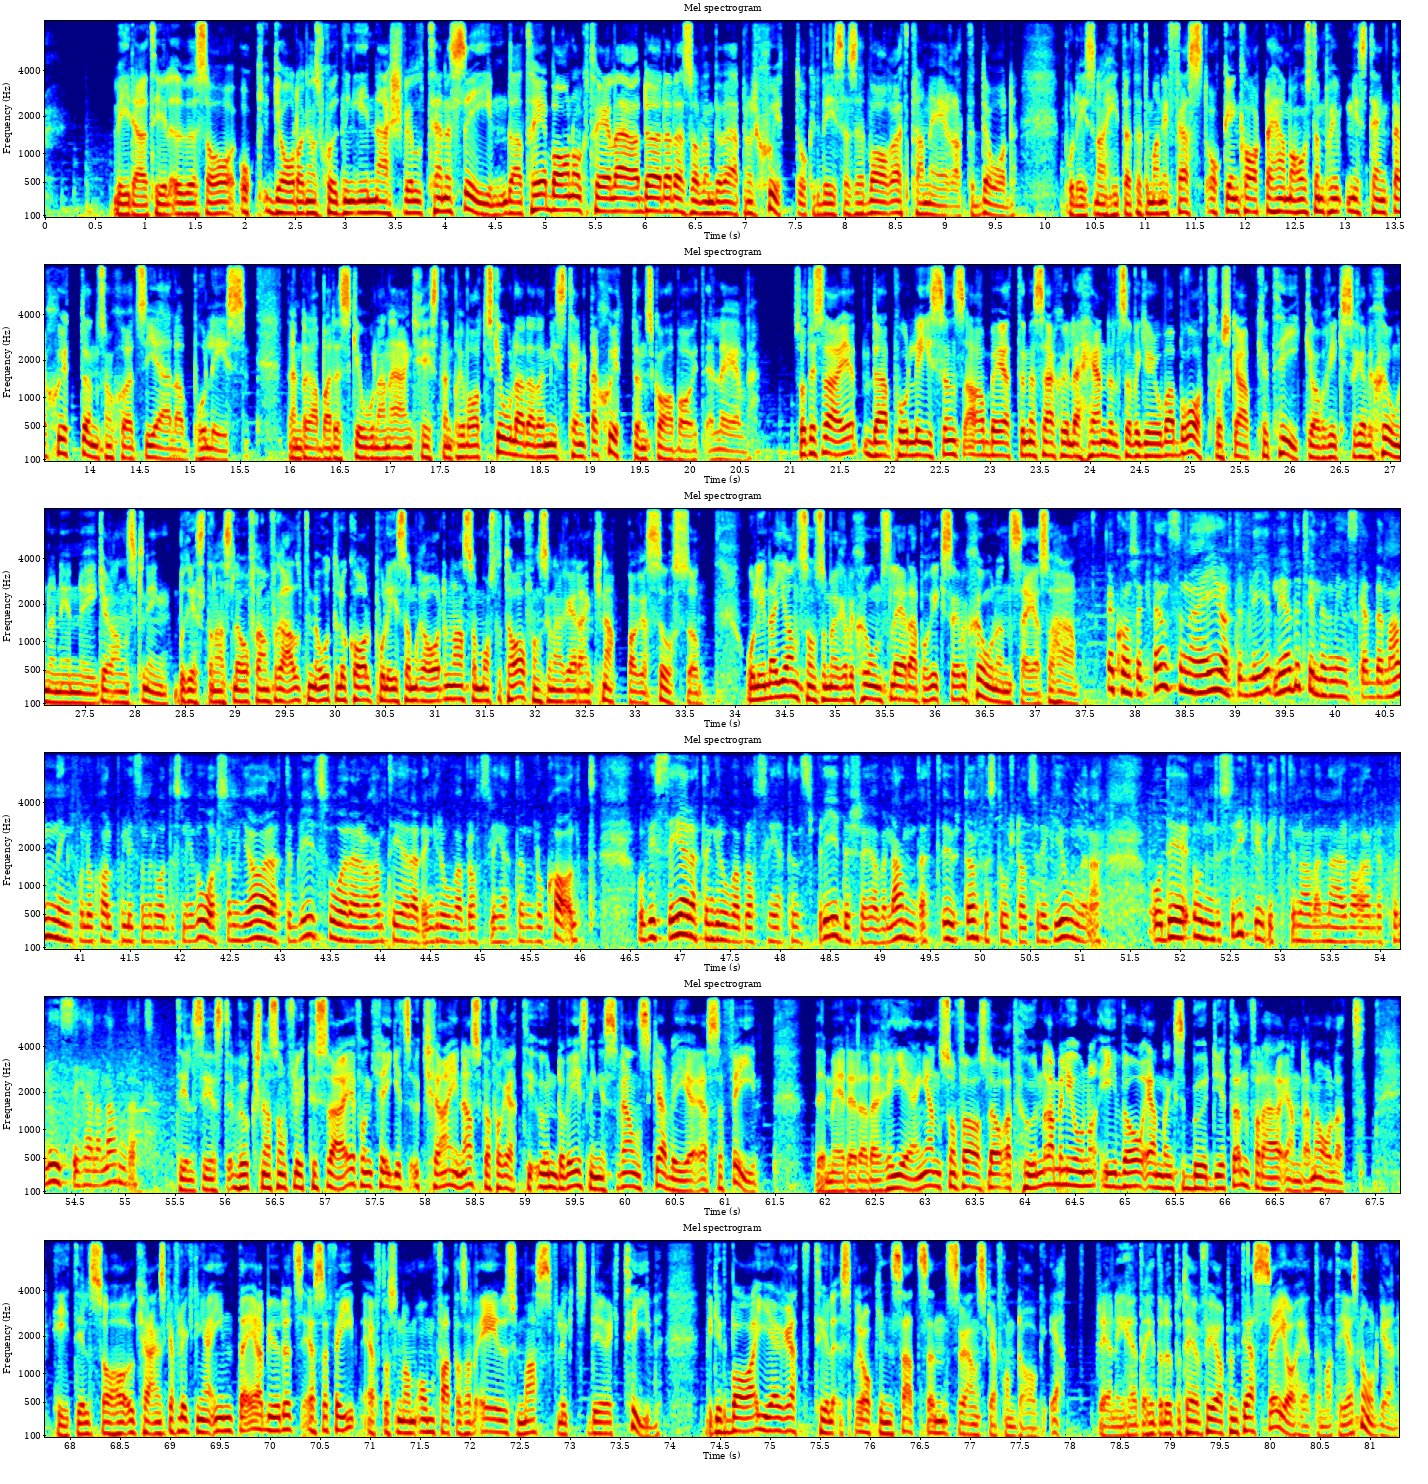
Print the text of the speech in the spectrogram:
Vidare till USA och gårdagens skjutning i Nashville, Tennessee, där tre barn och tre lärare dödades av en beväpnad skytt och det visade sig vara ett planerat dåd. Polisen har hittat ett manifest och en karta hemma hos den misstänkta skytten som sköts ihjäl av polis. Den drabbade skolan är en kristen privatskola där den misstänkta skytten ska ha varit elev. Så till Sverige, där polisens arbete med särskilda händelser vid grova brott får skarp kritik av Riksrevisionen i en ny granskning. Bristerna slår framförallt mot lokalpolisområdena som måste ta från sina redan knappa resurser. Och Linda Jönsson som är revisionsledare på Riksrevisionen säger så här. Ja, konsekvenserna är ju att det blir, leder till en minskad bemanning på lokalpolisområdesnivå som gör att det blir svårare att hantera den grova brottsligheten lokalt. Och vi ser att den grova brottsligheten sprider sig över landet utanför storstadsregionen regionerna. Och det understryker vikten av en närvarande polis i hela landet. Till sist, vuxna som flytt till Sverige från krigets Ukraina ska få rätt till undervisning i svenska via SFI. Det meddelade regeringen som föreslår att 100 miljoner i vårändringsbudgeten för det här ändamålet. Hittills så har ukrainska flyktingar inte erbjudits SFI eftersom de omfattas av EUs massflyktsdirektiv, vilket bara ger rätt till språkinsatsen svenska från dag ett. Fler nyheter hittar du på tv4.se. Jag heter Mattias Nordgren.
